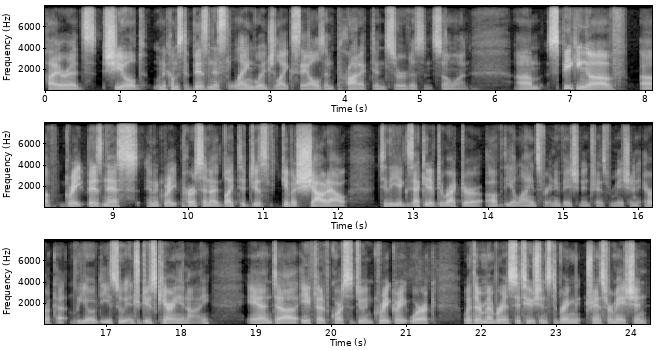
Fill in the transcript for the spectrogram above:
higher ed's shield when it comes to business language like sales and product and service and so on. Um, speaking of, of great business and a great person, I'd like to just give a shout out to the executive director of the Alliance for Innovation and Transformation, Erica Leodis, who introduced Kari and I. And uh, of course, is doing great, great work with their member institutions to bring transformation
